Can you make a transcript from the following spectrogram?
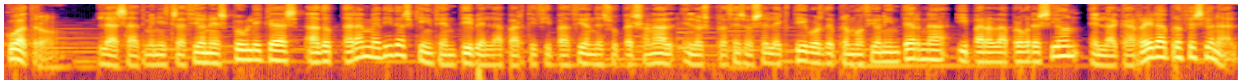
4. Las administraciones públicas adoptarán medidas que incentiven la participación de su personal en los procesos selectivos de promoción interna y para la progresión en la carrera profesional.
